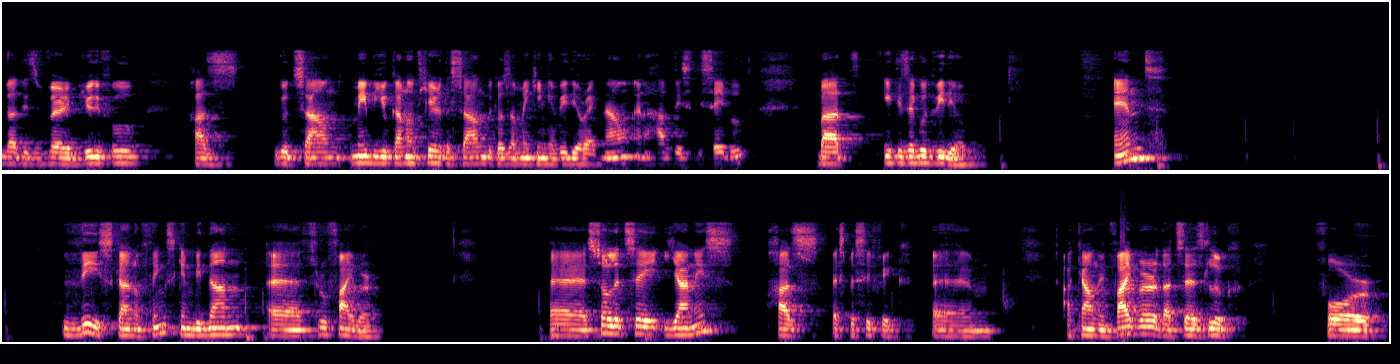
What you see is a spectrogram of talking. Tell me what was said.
That is very beautiful, has good sound. Maybe you cannot hear the sound because I'm making a video right now and I have this disabled, but it is a good video. And these kind of things can be done uh, through Fiverr. Uh, so let's say Yanis has a specific um, account in Fiverr that says, look, for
